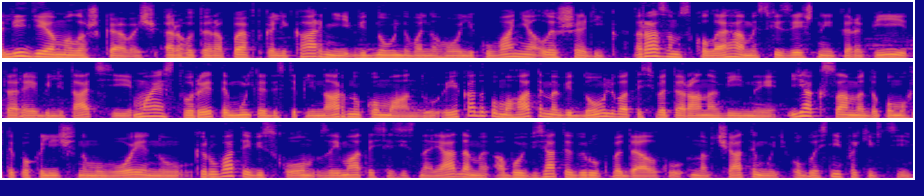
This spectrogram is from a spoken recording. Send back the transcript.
Лідія Мелашкевич, ерготерапевтка лікарні відновлювального лікування лише рік. Разом з колегами з фізичної терапії та реабілітації має створити мультидисциплінарну команду, яка допомагатиме відновлюватись ветеранам війни. Як саме допомогти покаліченому воїну, керувати військом, займатися зі снарядами або взяти до рук виделку, навчатимуть обласні фахівці.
